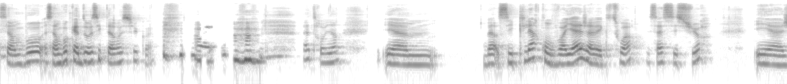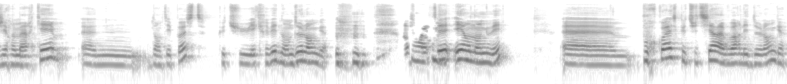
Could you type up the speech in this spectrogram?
c'est un beau, un beau cadeau aussi que tu as reçu, quoi. Ouais. ah, trop bien. Et ben, c'est clair qu'on voyage avec toi, ça c'est sûr. Et j'ai remarqué dans tes posts que tu écrivais dans deux langues, en français et en anglais. Euh, pourquoi est-ce que tu tiens à avoir les deux langues?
